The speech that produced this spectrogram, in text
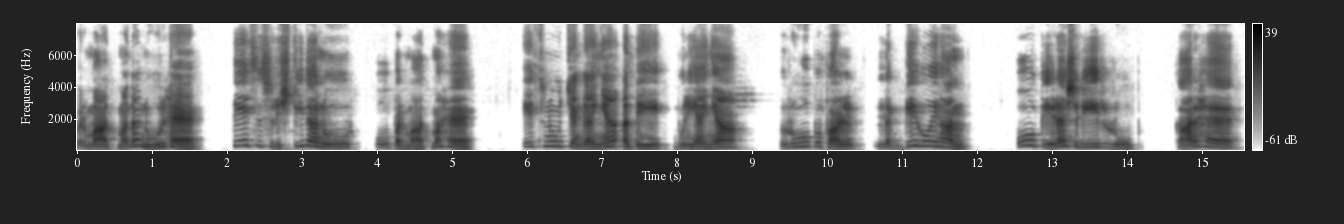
ਪਰਮਾਤਮਾ ਦਾ ਨੂਰ ਹੈ ਤੇ ਇਸ ਸ੍ਰਿਸ਼ਟੀ ਦਾ ਨੂਰ ਉਹ ਪਰਮਾਤਮਾ ਹੈ। ਇਸ ਨੂੰ ਚੰਗਾਈਆਂ ਅਤੇ ਬੁਰੀਆਈਆਂ ਰੂਪ ਫਲ ਲੱਗੇ ਹੋਏ ਹਨ। ਉਹ ਕਿਹੜਾ ਸਰੀਰ ਰੂਪ ਘਰ ਹੈ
